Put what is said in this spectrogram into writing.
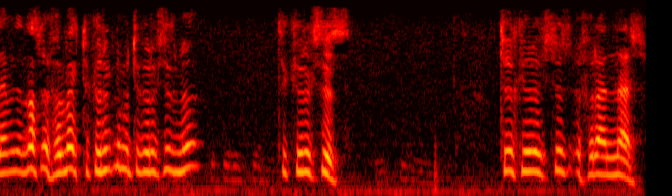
deminden nasıl üfürmek? Tükürüklü mü tükürüksüz mü? Tükürüksüz. Tükürüksüz üfürenler.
